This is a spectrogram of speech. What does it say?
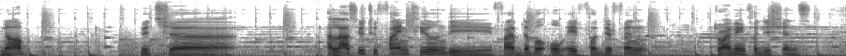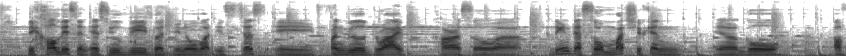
knob which uh, allows you to fine-tune the 5008 for different driving conditions. They call this an SUV, but you know what? It's just a front-wheel drive car. So uh, I think there's so much you can, you know, go off.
